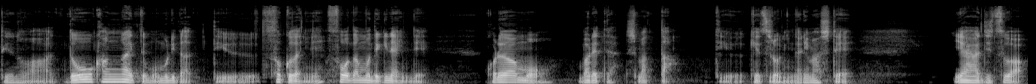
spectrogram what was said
ていうのはどう考えても無理だっていう即座にね、相談もできないんで、これはもうバレてしまったっていう結論になりまして、いや実は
